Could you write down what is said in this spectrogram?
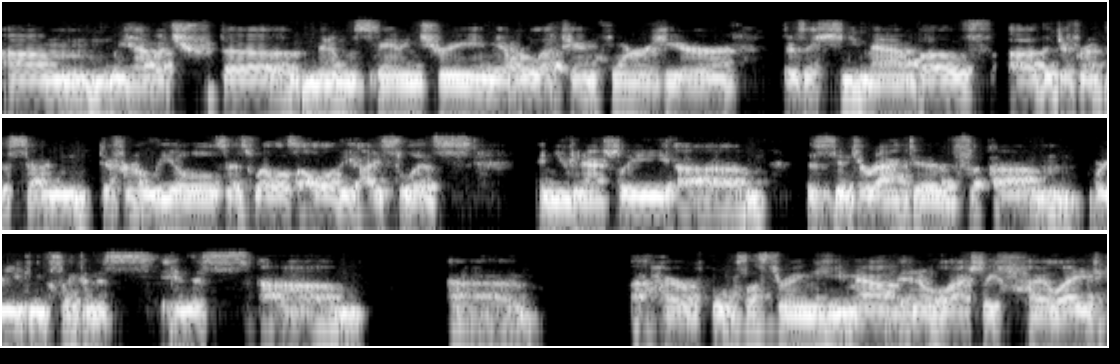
Um, we have a the minimum spanning tree in the upper left-hand corner here. There's a heat map of uh, the different, the seven different alleles, as well as all of the isolates and you can actually um, this is interactive um, where you can click on this in this um, uh, hierarchical clustering heat map and it will actually highlight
